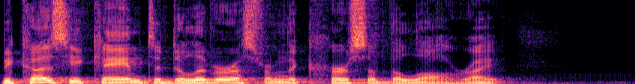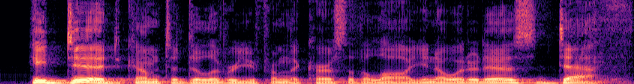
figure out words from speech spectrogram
Because he came to deliver us from the curse of the law, right? He did come to deliver you from the curse of the law. You know what it is? Death,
